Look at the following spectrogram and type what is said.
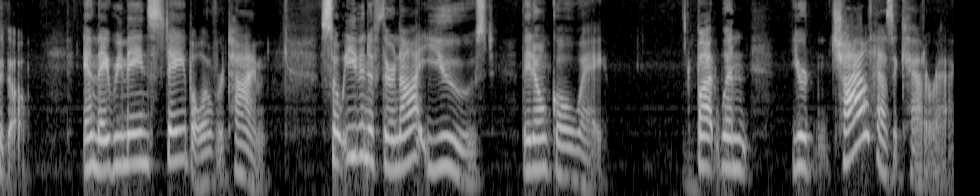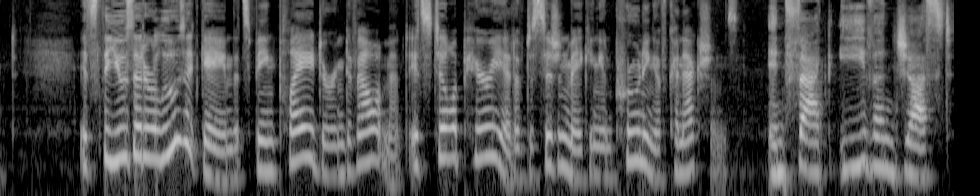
ago, and they remain stable over time. So even if they're not used, they don't go away. But when your child has a cataract, It's the use it or lose it game that's being played during development. It's still a period of decision making and pruning of connections. In fact, even just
